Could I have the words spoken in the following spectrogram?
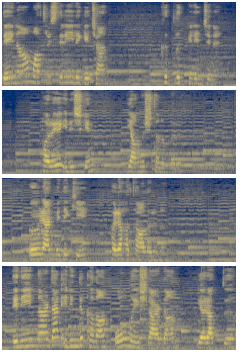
DNA matrisleriyle geçen kıtlık bilincini, paraya ilişkin yanlış tanımları, öğrenmedeki para hatalarını, deneyimlerden elinde kalan olmayışlardan yarattığın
